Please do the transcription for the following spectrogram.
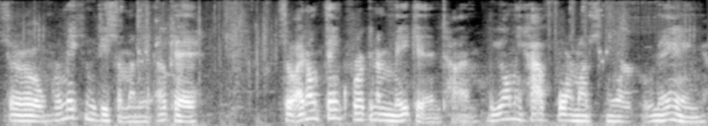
So we're making decent money. Okay. So I don't think we're gonna make it in time. We only have four months more remaining.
